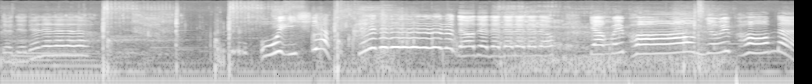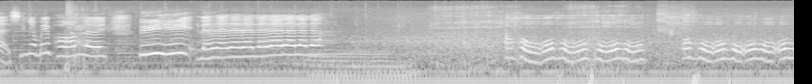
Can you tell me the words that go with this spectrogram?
เดี๋ยวเดี๋ยวเดี๋ยวเดี๋ยวเดี๋ยวอุ้ยอีเชี่ยเดี๋ยวเดี๋ยวเดี๋ยวเดี๋ยวเดี๋ยวเดี๋ยวเดี๋ยวเดี๋ยวยังไม่พร้อมยังไม่พร้อมน่ะฉันยังไม่พร้อมเลยเฮ้ยเดี๋ยวเดี๋ยวเดี๋ยวเดี๋ยวเดี๋ยว โอ้โหโอ้โห โอ้โห โอ้โห โอ้โห โอ้โห โอ้โห โอ้โห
